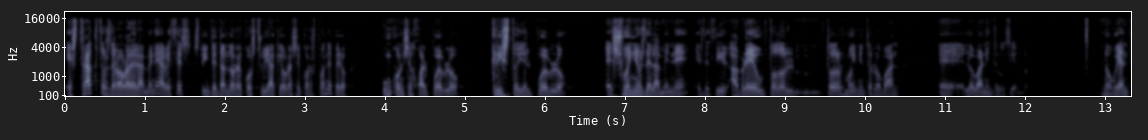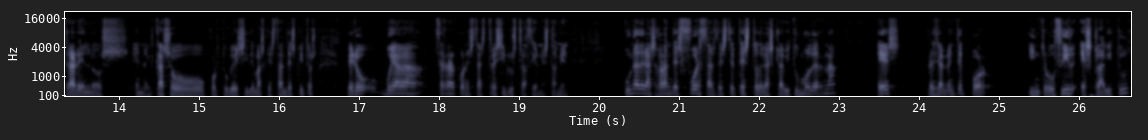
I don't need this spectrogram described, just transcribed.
extractos de la obra de la. A veces estoy intentando reconstruir a qué obra se corresponde, pero Un consejo al pueblo, Cristo y el pueblo, eh, Sueños de la MENE, es decir, Abreu, todos los movimientos lo van, eh, lo van introduciendo. No voy a entrar en, los, en el caso portugués y demás que están descritos, pero voy a cerrar con estas tres ilustraciones también. Una de las grandes fuerzas de este texto de la esclavitud moderna es precisamente por introducir esclavitud,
